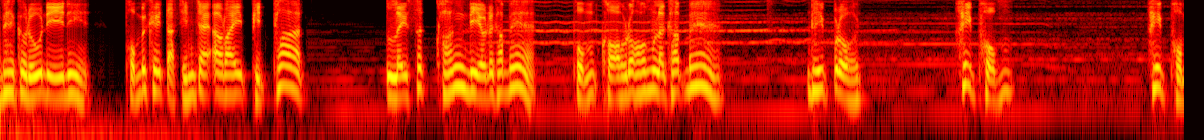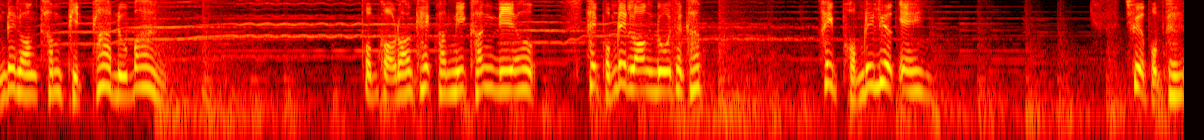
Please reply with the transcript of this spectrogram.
แม่ก็รู้ดีนี่ ผมไม่เคยตัดสินใจอะไรผิดพลาด เลยสักครั้งเดียวนะครับแม่ ผมขอร้องแล้วครับแม่ ได้โปรด ให้ผม ให้ผมได้ลองทำผิดพลาดดูบ้าง ผมขอร้องแค่ครั้งนี้ครั้งเดียว ให้ผมได้ลองดูเถอะครับ ให้ผมได้เลือกเอง เชื่อผมเถอะ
